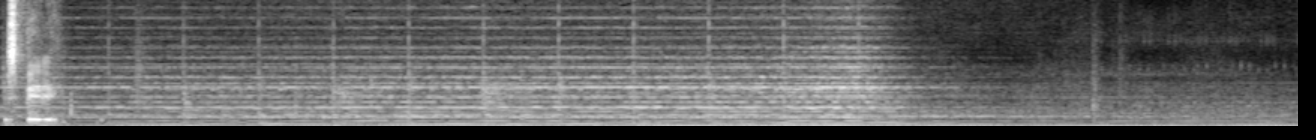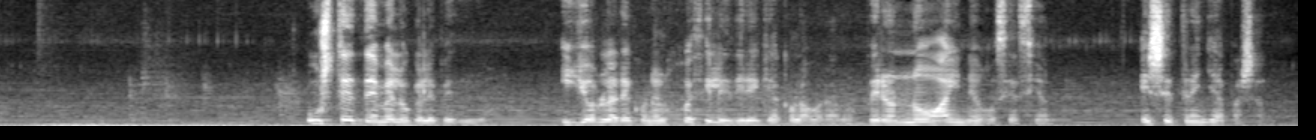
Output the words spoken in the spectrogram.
Espere. Usted deme lo que le he pedido. Y yo hablaré con el juez y le diré que ha colaborado. Pero no hay negociación. Ese tren ya ha pasado.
